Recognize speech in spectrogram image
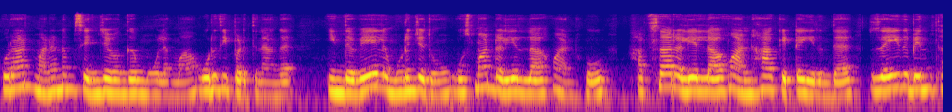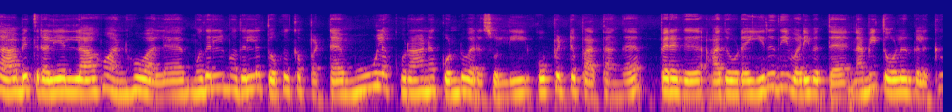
குரான் மனனம் செஞ்சவங்க மூலமா உறுதிப்படுத்தினாங்க. இந்த வேலை முடிஞ்சதும் உஸ்மான் அலி அல்லாஹு அன்ஹு ஹப்சார் அலி அல்லாஹு அன்ஹா கிட்ட இருந்த ஜெயிது பின் சாபித் அலி அல்லாஹு அன்ஹுவால முதல் முதல்ல தொகுக்கப்பட்ட மூல குரானை கொண்டு வர சொல்லி ஒப்பிட்டு பார்த்தாங்க. பிறகு அதோட இறுதி வடிவத்தை நபி தோழர்களுக்கு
